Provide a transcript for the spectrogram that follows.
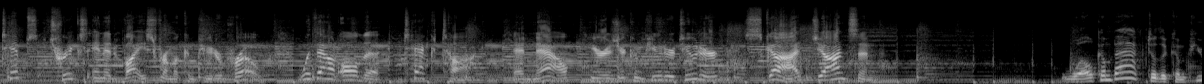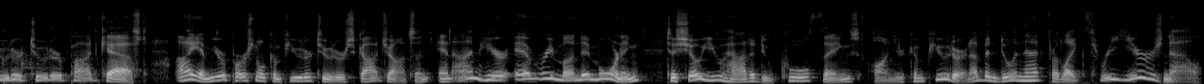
tips, tricks, and advice from a computer pro without all the tech talk. And now, here is your computer tutor, Scott Johnson. Welcome back to the Computer Tutor Podcast. I am your personal computer tutor, Scott Johnson, and I'm here every Monday morning to show you how to do cool things on your computer. And I've been doing that for like three years now.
